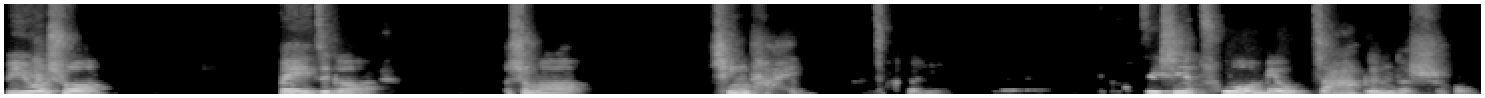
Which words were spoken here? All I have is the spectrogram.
比如说被这个什么青苔扎根，这些错谬扎根的时候，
